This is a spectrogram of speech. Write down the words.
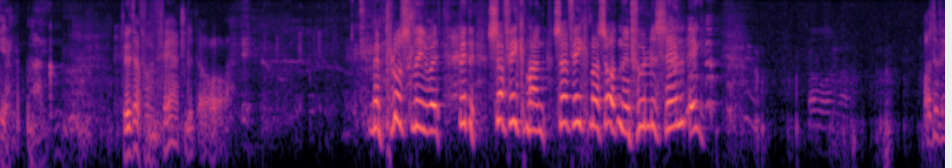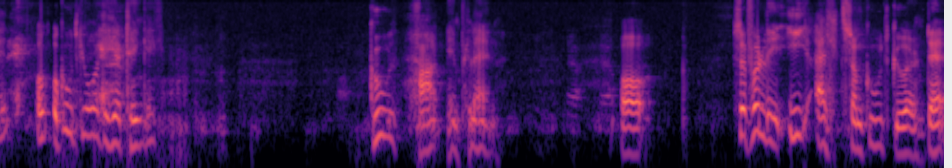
hjælp mig Gud. Det er da forfærdeligt. Og... Men pludselig, ved, ved, så, fik man, så fik man sådan en fylde selv, ikke? Og, du ved, og, og Gud gjorde det her ting, ikke? Gud har en plan. Og selvfølgelig i alt, som Gud gør, der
